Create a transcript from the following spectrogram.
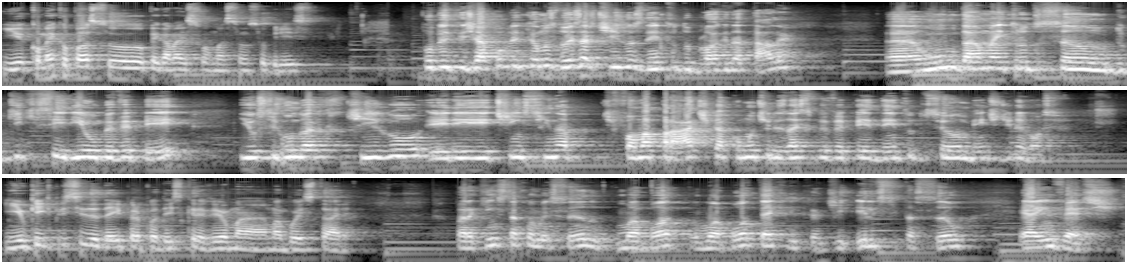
E como é que eu posso pegar mais informação sobre isso? Já publicamos dois artigos dentro do blog da Thaler. Uh, um dá uma introdução do que, que seria o BVP e o segundo artigo, ele te ensina de forma prática como utilizar esse PVP dentro do seu ambiente de negócio. E o que, que precisa daí para poder escrever uma, uma boa história? Para quem está começando, uma boa, uma boa técnica de elicitação é a INVEST,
